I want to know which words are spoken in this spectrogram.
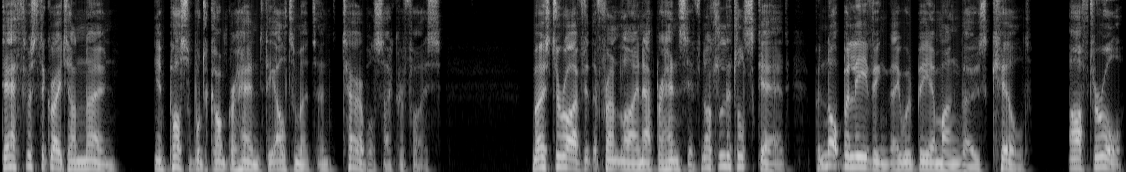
death was the great unknown, impossible to comprehend, the ultimate and terrible sacrifice. Most arrived at the front line apprehensive, not a little scared, but not believing they would be among those killed. After all,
